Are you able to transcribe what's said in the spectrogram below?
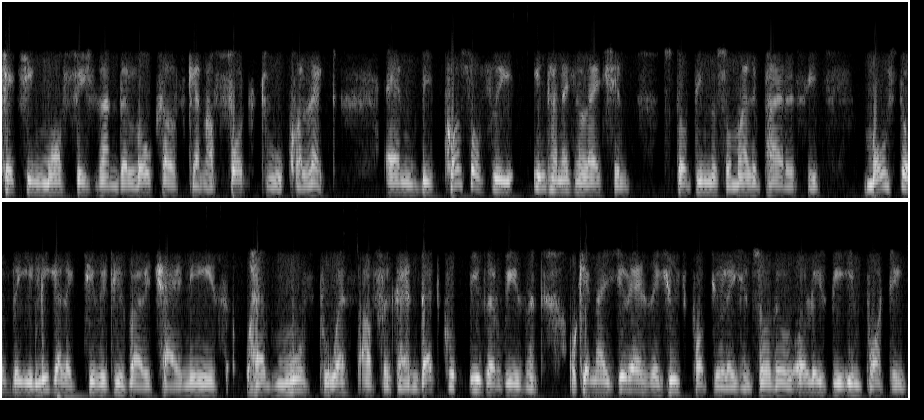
catching more fish than the locals can afford to collect. And because of the international action stopping the Somali piracy, most of the illegal activities by the Chinese have moved to West Africa, and that could be the reason. Okay, Nigeria has a huge population, so they will always be importing,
